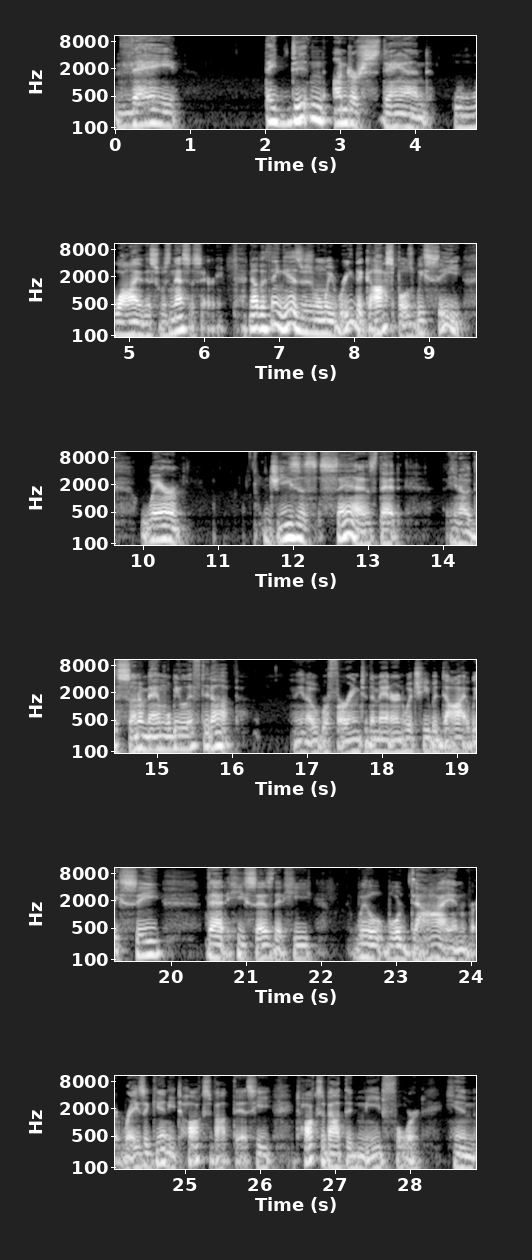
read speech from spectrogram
they, they didn't understand why this was necessary. Now the thing is is when we read the gospels we see where Jesus says that you know the son of man will be lifted up you know referring to the manner in which he would die we see that he says that he will will die and raise again he talks about this he talks about the need for him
